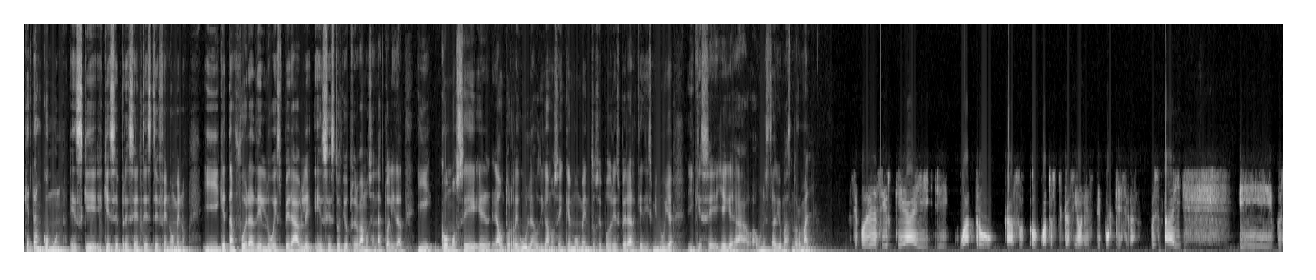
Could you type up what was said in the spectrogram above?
¿Qué tan común es que, que, se presente este fenómeno y qué tan fuera de lo esperable es esto que observamos en la actualidad? ¿Y cómo se eh, autorregula o digamos en qué momento se podría esperar que disminuya y que se llegue a, a un estadio más normal? se podría decir que hay eh, cuatro casos o cuatro explicaciones de por qué se dan. Pues hay, eh, pues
